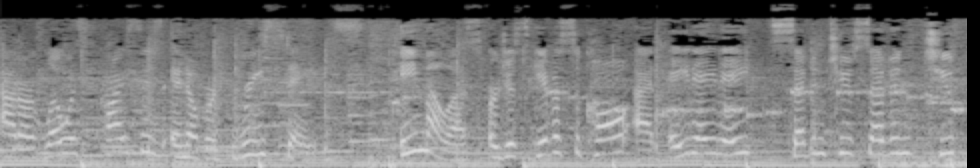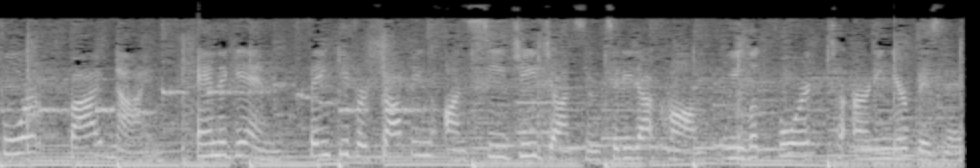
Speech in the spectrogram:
at our lowest prices in over three states. Email us or just give us a call at 888-727-2459. And again, thank you for shopping on cgjohnsoncity.com. We look forward to earning your business.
